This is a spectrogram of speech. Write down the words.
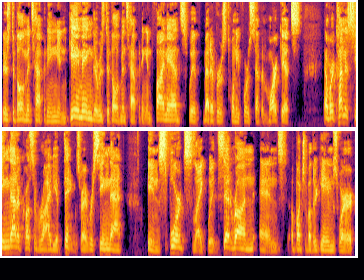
there's developments happening in gaming. There was developments happening in finance with metaverse 24/7 markets. And we're kind of seeing that across a variety of things right? We're seeing that in sports like with Zedrun and a bunch of other games where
